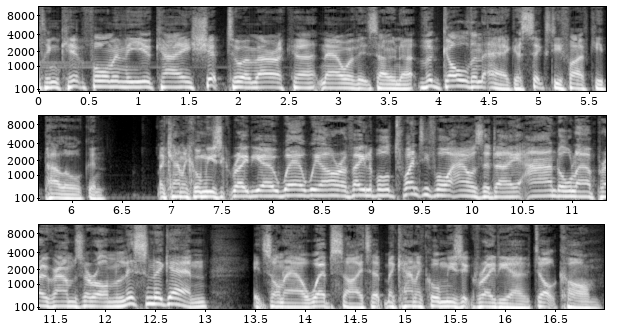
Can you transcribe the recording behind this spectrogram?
Built in kit form in the UK, shipped to America now with its owner, the Golden Egg, a 65 key PAL organ. Mechanical Music Radio, where we are available 24 hours a day and all our programs are on Listen Again. It's on our website at mechanicalmusicradio.com.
